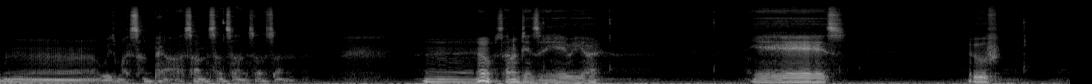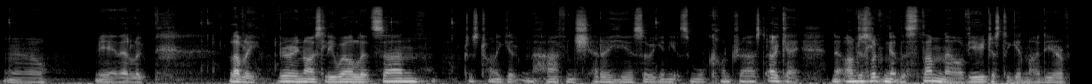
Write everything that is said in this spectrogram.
mm, where's my sun power? Sun, sun, sun, sun, sun. Uh, oh, sun intensity. Here we go. Yes. Oof. Oh, yeah, that'll look lovely. Very nicely well lit sun just trying to get it in half in shadow here so we can get some more contrast. Okay, now I'm just looking at this thumbnail view just to get an idea of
